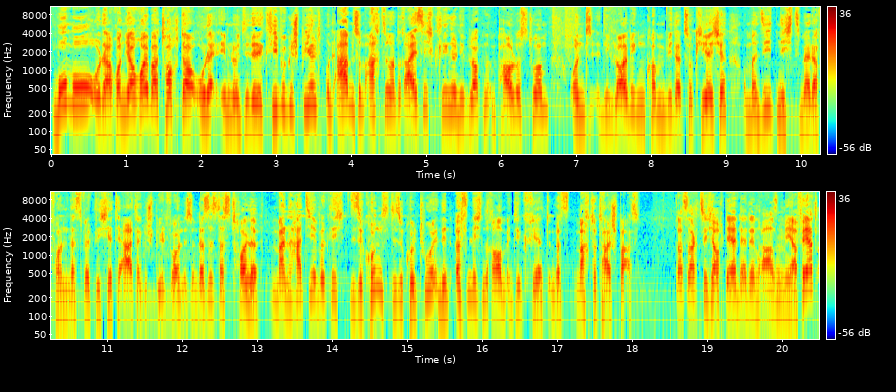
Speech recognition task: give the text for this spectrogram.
Momo oder Ronja Räubertochter oder Emil und die Detektive gespielt und abends um 18.30 Uhr klingeln die Glocken im Paulusturm und und die Gläubigen kommen wieder zur Kirche und man sieht nichts mehr davon, dass wirklich hier Theater gespielt worden ist. Und das ist das Tolle. Man hat hier wirklich diese Kunst, diese Kultur in den öffentlichen Raum integriert und das macht total Spaß. Das sagt sich auch der, der den Rasenmäher fährt.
